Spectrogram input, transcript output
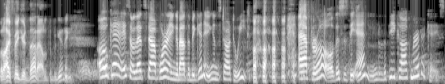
But I figured that out at the beginning. Okay, so let's stop worrying about the beginning and start to eat. After all, this is the end of the Peacock murder case.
